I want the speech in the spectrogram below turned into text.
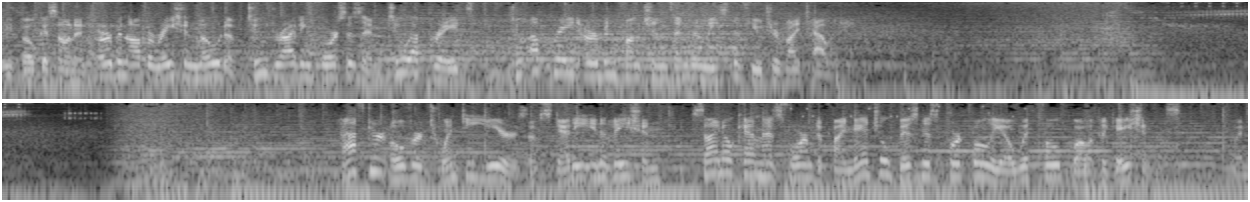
we focus on an urban operation mode of two driving forces and two upgrades to upgrade urban functions and release the future vitality. After over 20 years of steady innovation, Sinochem has formed a financial business portfolio with full qualifications. When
